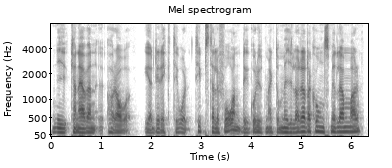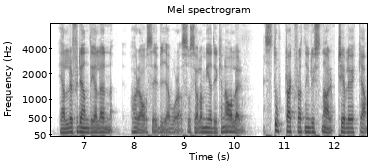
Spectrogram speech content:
Ni kan även höra av er direkt till vår tipstelefon. Det går utmärkt att mejla redaktionsmedlemmar eller för den delen höra av sig via våra sociala mediekanaler. Stort tack för att ni lyssnar. Trevlig vecka.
